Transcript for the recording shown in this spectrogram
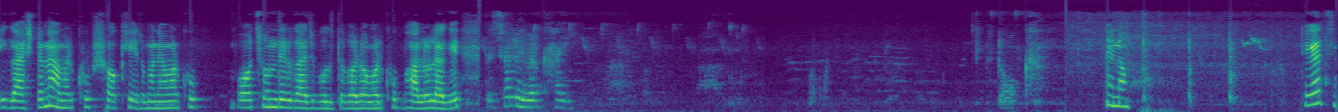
এই গাছটা না আমার খুব শখের মানে আমার খুব পছন্দের গাছ বলতে পারো, আমার খুব ভালো লাগে। তো চলো এবার খাই। টক। নাও। ঠিক আছে?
